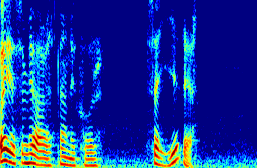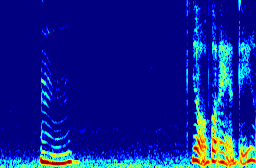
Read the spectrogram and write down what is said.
vad är det som gör att människor säger det? Mm. Ja, vad är det?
